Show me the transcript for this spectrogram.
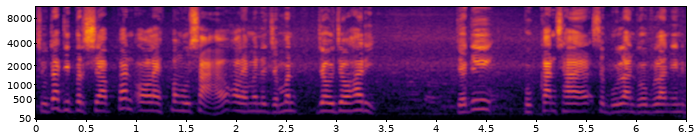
sudah dipersiapkan oleh pengusaha, oleh manajemen jauh-jauh hari. Jadi bukan sebulan dua bulan ini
